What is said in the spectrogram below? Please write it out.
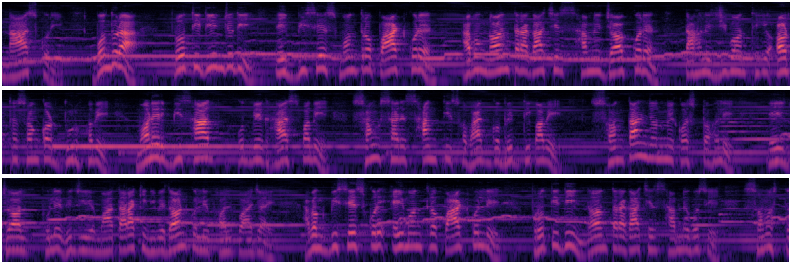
নাশ করে। বন্ধুরা, প্রতিদিন যদি এই বিশেষ মন্ত্র পাঠ করেন এবং নয়নতারা গাছের সামনে জপ করেন, তাহলে জীবন থেকে অর্থ সংকট দূর হবে, মনের বিষাদ, উদ্বেগ হ্রাস পাবে, সংসারে শান্তি, সৌভাগ্য বৃদ্ধি পাবে। সন্তান জন্মে কষ্ট হলে এই জল ফুলে ভিজিয়ে মা তারাকে নিবেদন করলে ফল পাওয়া যায় এবং বিশেষ করে এই মন্ত্র পাঠ করলে প্রতিদিন নয়নতারা গাছের সামনে বসে সমস্ত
